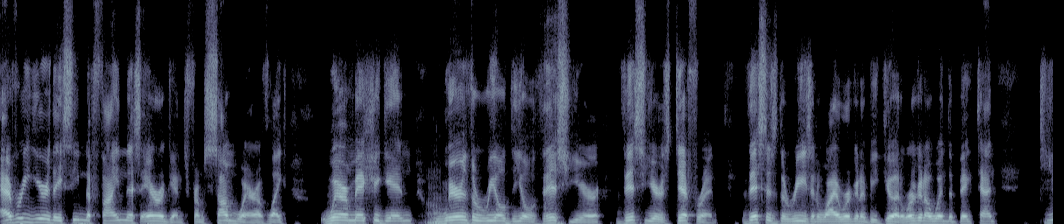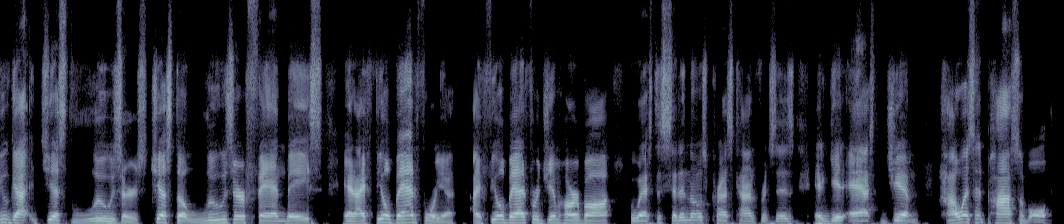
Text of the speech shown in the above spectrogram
every year they seem to find this arrogance from somewhere of like, we're Michigan, we're the real deal this year. This year's different. This is the reason why we're going to be good. We're going to win the Big Ten you got just losers, just a loser fan base. And I feel bad for you. I feel bad for Jim Harbaugh, who has to sit in those press conferences and get asked, Jim, how is it possible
